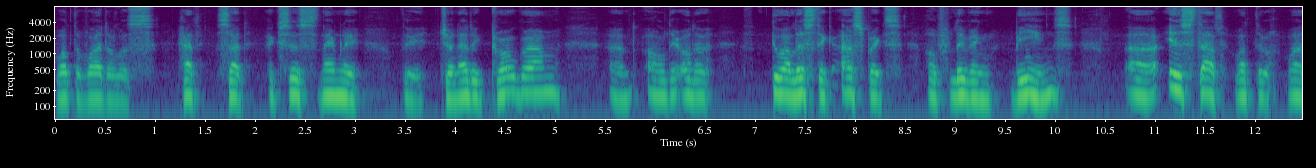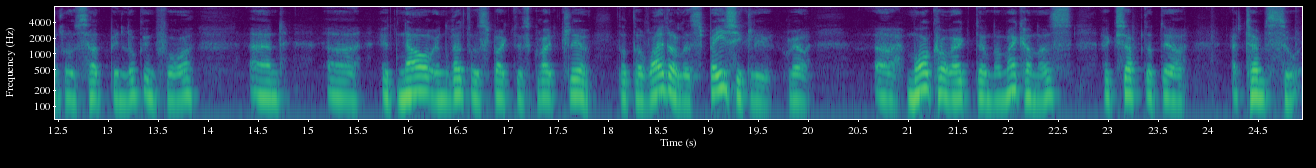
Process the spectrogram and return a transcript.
what the vitalists had said exists, namely the genetic program and all the other dualistic aspects of living beings, uh, is that what the vitalists had been looking for? And uh, it now, in retrospect, is quite clear that the vitalists basically were uh, more correct than the mechanists, except that their attempts to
